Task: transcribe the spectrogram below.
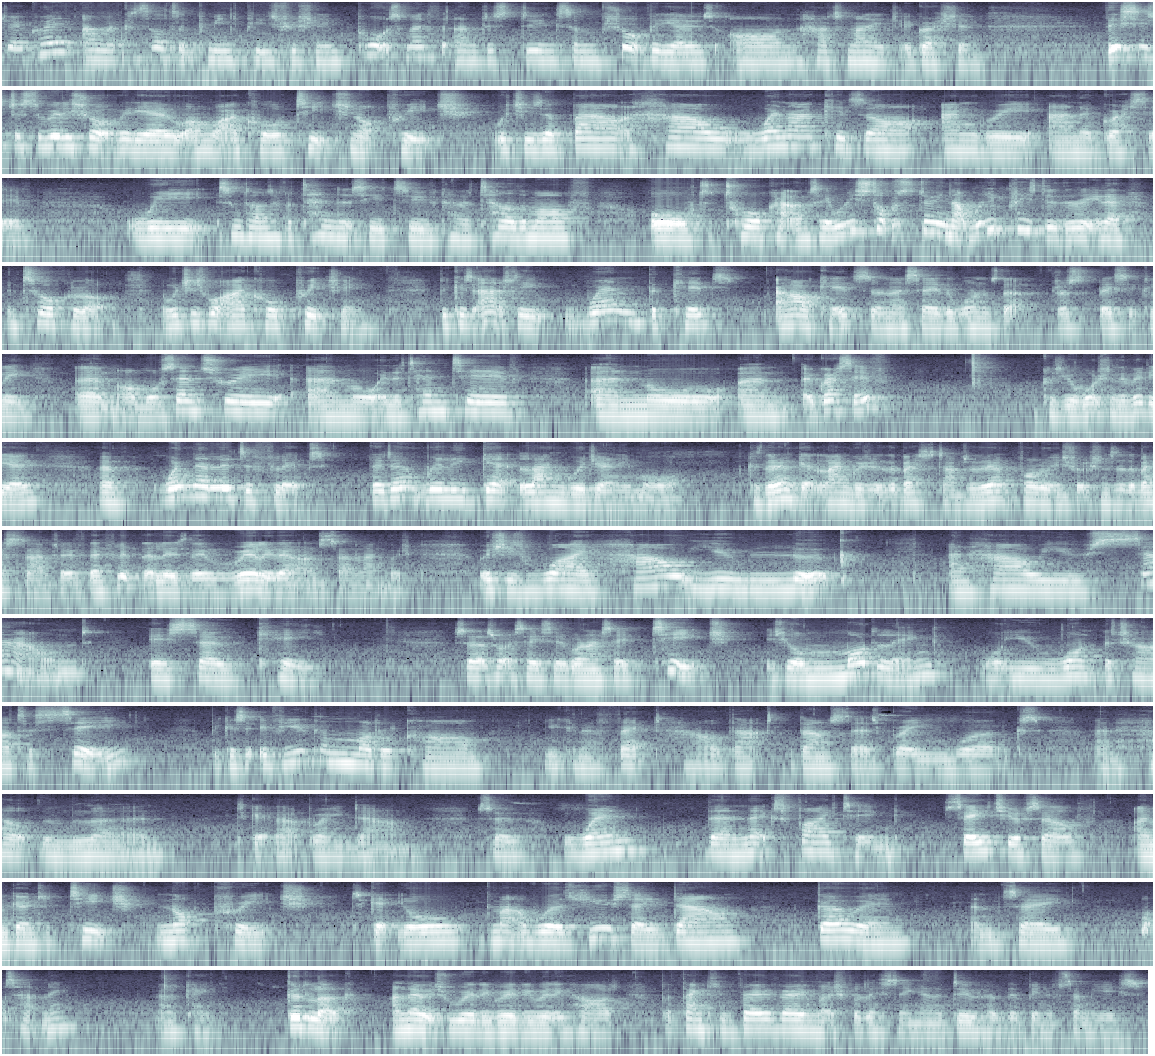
Jo Crane. I'm a consultant community paediatrician in Portsmouth. I'm just doing some short videos on how to manage aggression. This is just a really short video on what I call teach not preach, which is about how when our kids are angry and aggressive, we sometimes have a tendency to kind of tell them off or to talk at them, say, will you stop just doing that? Will you please do that? You know, and talk a lot, which is what I call preaching. Because actually, when the kids our kids, and I say the ones that just basically um, are more sensory and more inattentive and more um, aggressive, because you're watching the video, um, when their lids are flipped, they don't really get language anymore because they don't get language at the best time, so they don't follow instructions at the best time. So if they flip their lids, they really don't understand language, which is why how you look and how you sound is so key. So that's what I say. So when I say teach, is you're modelling what you want the child to see, because if you can model calm, you can affect how that downstairs brain works and help them learn to get that brain down. So when they're next fighting, say to yourself, I'm going to teach, not preach, to get your the amount of words you say down, go in and say, what's happening? Okay, good luck. I know it's really, really, really hard, but thank you very, very much for listening, and I do hope they've been of some use.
